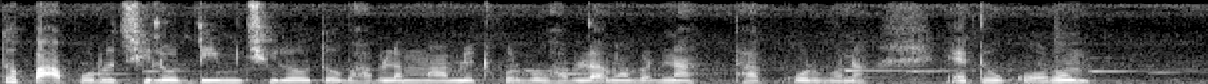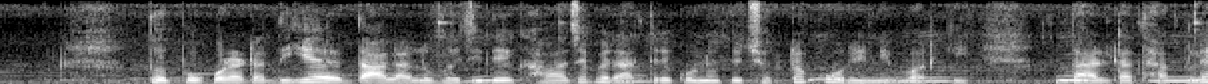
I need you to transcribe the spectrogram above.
তো পাঁপড়ও ছিল, ডিম ছিল, তো ভাবলাম মামলেট করব, ভাবলাম আবার না, থাক, করব না। এত গরম। তো পকোড়াটা দিয়ে ডাল, আলু ভাজি দিয়ে খাওয়া যাবে, রাত্রে কোনো কিছু একটা করে নেব আর কি। ডালটা থাকলে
